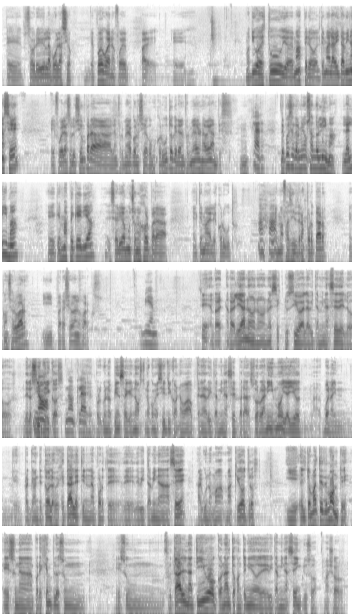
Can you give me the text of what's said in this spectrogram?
eh, sobrevivir la población. Después, bueno, fue eh, motivo de estudio, además, pero el tema de la vitamina C eh, fue la solución para la enfermedad conocida como escorbuto, que era la enfermedad de los navegantes. Claro. Después se terminó usando lima. La lima, eh, que es más pequeña, servía mucho mejor para el tema del escorbuto. Ajá. Es más fácil de transportar, de conservar y para llevar en los barcos. Bien. Sí, en, re- en realidad no, no, no es exclusiva la vitamina C de los, de los No, cítricos. no, claro. Eh, porque uno piensa que no, si no come cítricos no va a obtener vitamina C para su organismo. Y hay, ot- bueno, hay, eh, prácticamente todos los vegetales tienen aporte de, de vitamina C, algunos más, más que otros. Y el tomate de monte es una, por ejemplo, es un, es un frutal nativo con alto contenido de vitamina C, incluso mayor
